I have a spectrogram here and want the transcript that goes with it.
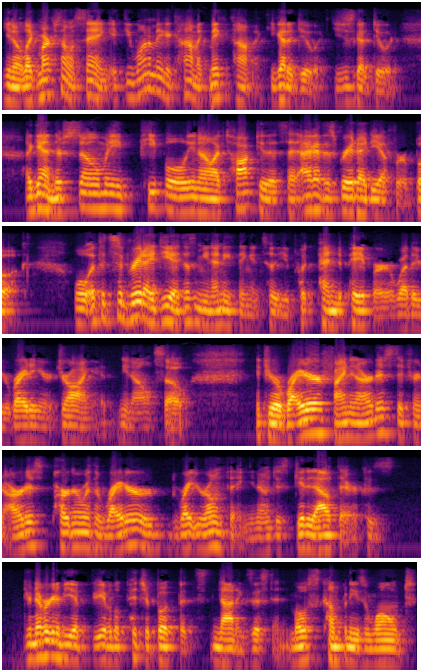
you know, like Markisan was saying, if you want to make a comic, make a comic. You got to do it. You just got to do it. Again, there's so many people you know I've talked to that said I got this great idea for a book. Well, if it's a great idea, it doesn't mean anything until you put pen to paper, whether you're writing or drawing it. You know, so if you're a writer, find an artist. If you're an artist, partner with a writer or write your own thing. You know, just get it out there because you're never going to be, be able to pitch a book that's non-existent. Most companies won't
